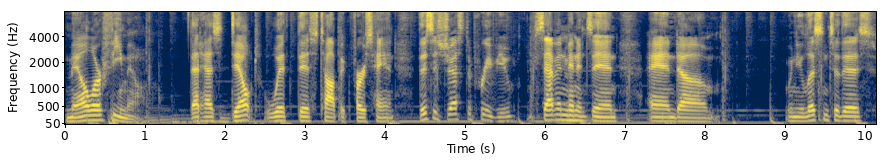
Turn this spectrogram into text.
male or female, that has dealt with this topic firsthand. This is just a preview, seven minutes in, and um, when you listen to this,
